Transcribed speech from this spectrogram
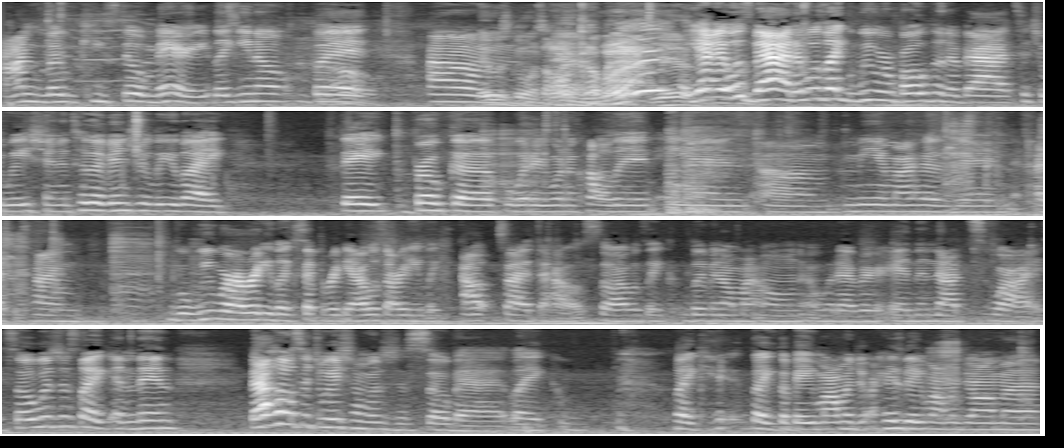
I'm low key still married. Like you know, but um, It was going It's all down. coming What? out. Yeah. yeah, it was bad. It was like we were both in a bad situation until eventually like they broke up, whatever you want to call it, and um, me and my husband at the time, well, we were already like separated. I was already like outside the house, so I was like living on my own or whatever, and then that's why. So it was just like, and then that whole situation was just so bad, like, like like the baby mama, his baby mama drama.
